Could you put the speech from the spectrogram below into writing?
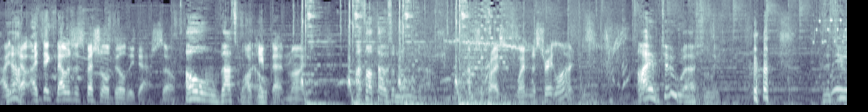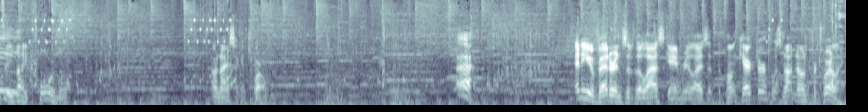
I, Yeah. that- I think that was a special ability dash, so Oh, that's why. I'll keep okay. that in mind. I thought that was a normal dash. I'm surprised it went in a straight line. I am too, actually. it's usually like horrible. Oh, nice, I can twirl. Ah! Any of you veterans of the last game realize that the punk character was not known for twirling.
